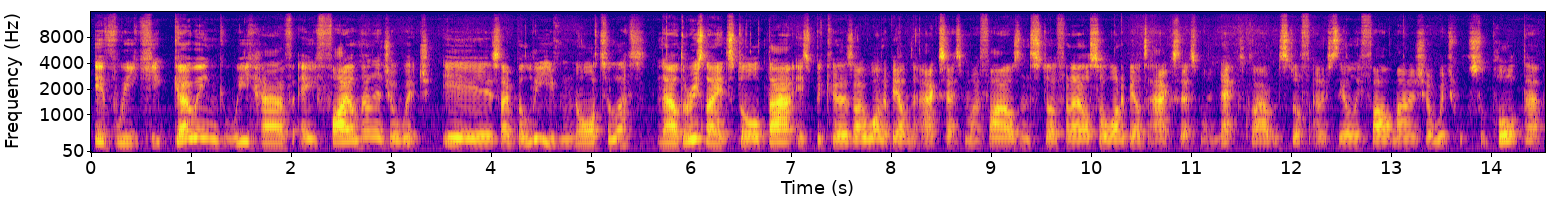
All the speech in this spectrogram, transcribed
If we keep going, we have a file manager, which is, I believe, Nautilus. Now, the reason I installed that is because I want to be able to access my files and stuff, and I also want to be able to access my Nextcloud and stuff, and it's the only file manager which will support that.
